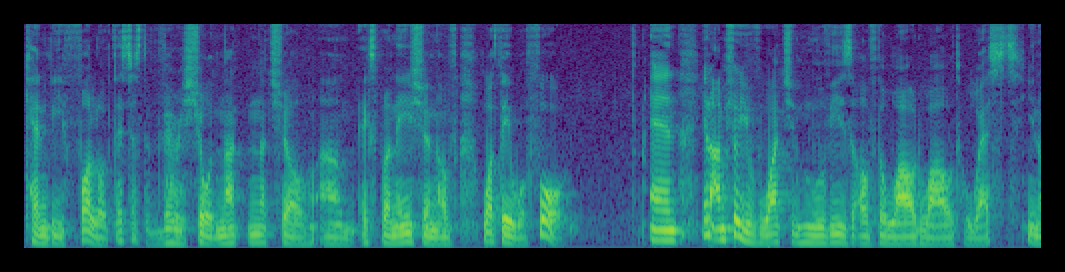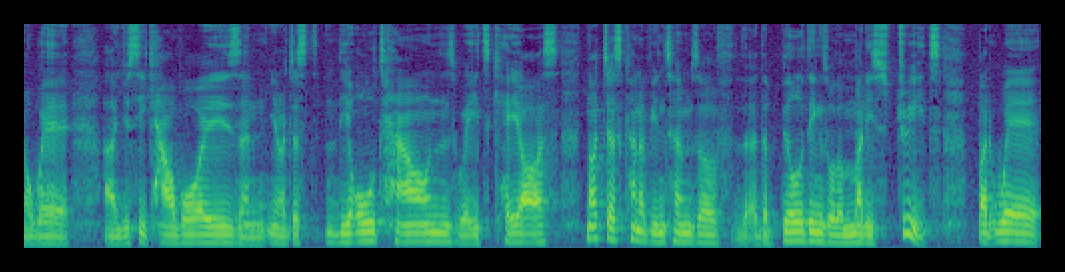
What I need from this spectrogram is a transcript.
can be followed. That's just a very short, nut, nutshell um, explanation of what they were for. And you know, I'm sure you've watched movies of the Wild Wild West. You know, where uh, you see cowboys and you know just the old towns where it's chaos, not just kind of in terms of the, the buildings or the muddy streets, but where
